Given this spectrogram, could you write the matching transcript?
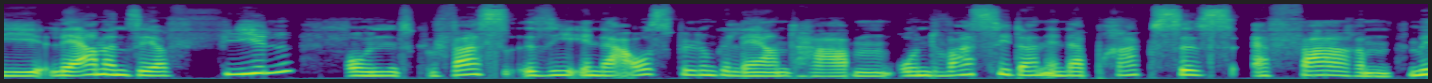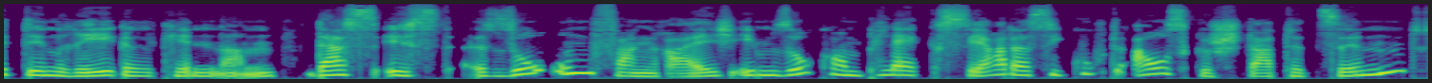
die lernen sehr viel und was sie in der Ausbildung gelernt haben und was sie dann in der Praxis erfahren mit den Regelkindern, das ist so umfangreich, eben so komplex, ja, dass sie gut ausgestattet sind,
